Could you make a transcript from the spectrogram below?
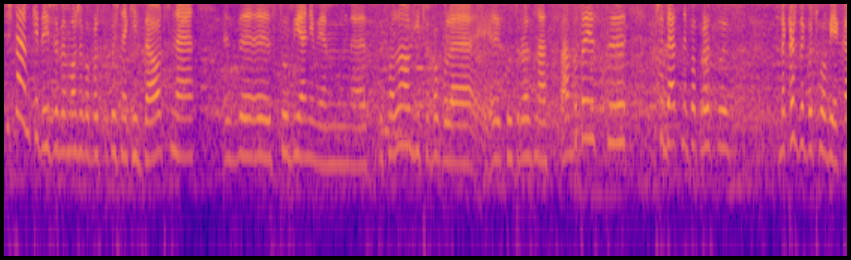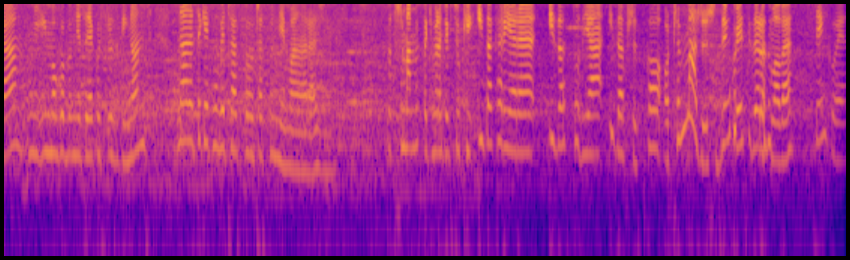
Myślałam kiedyś, żeby może po prostu pójść na jakieś zaoczne z, studia, nie wiem, z psychologii czy w ogóle y, kulturoznawstwa, bo to jest y, przydatne po prostu dla każdego człowieka i mogłoby mnie to jakoś rozwinąć. No ale tak jak mówię, czasu, czasu nie ma na razie. To trzymamy w takim razie kciuki i za karierę, i za studia, i za wszystko, o czym marzysz. Dziękuję Ci za rozmowę. Dziękuję.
